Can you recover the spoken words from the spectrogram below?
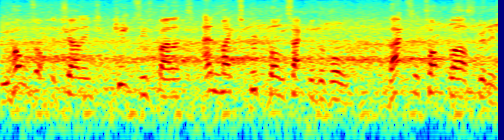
he holds off the challenge, keeps his balance, and makes good contact with the ball. That's a top-class finish.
